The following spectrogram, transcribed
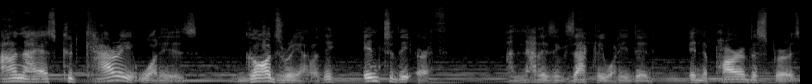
Ananias could carry what is, God's reality, into the earth. And that is exactly what he did in the power of the Spirit,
